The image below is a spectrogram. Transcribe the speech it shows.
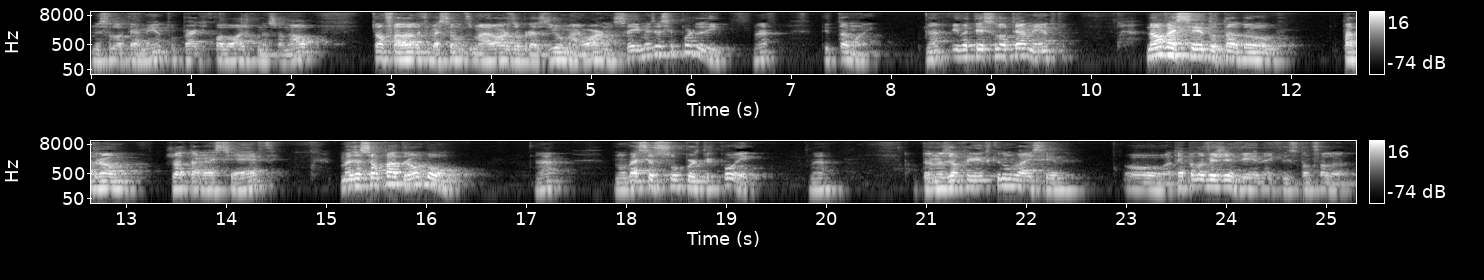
Nesse loteamento, um parque ecológico nacional. Estão falando que vai ser um dos maiores do Brasil, maior, não sei, mas vai ser por ali, né? De tamanho, né? E vai ter esse loteamento não vai ser do, do padrão JHSF, mas vai ser um padrão bom, né? Não vai ser super AAA, né? Pelo menos eu acredito que não vai ser, né? Ou até pelo VGV, né, que eles estão falando.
